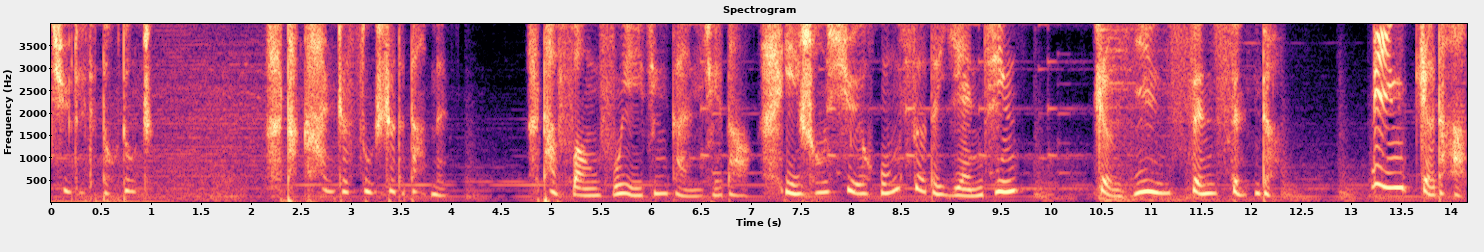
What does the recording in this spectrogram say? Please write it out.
剧烈的抖动着，他看着宿舍的大门。他仿佛已经感觉到一双血红色的眼睛，正阴森森的盯着他。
